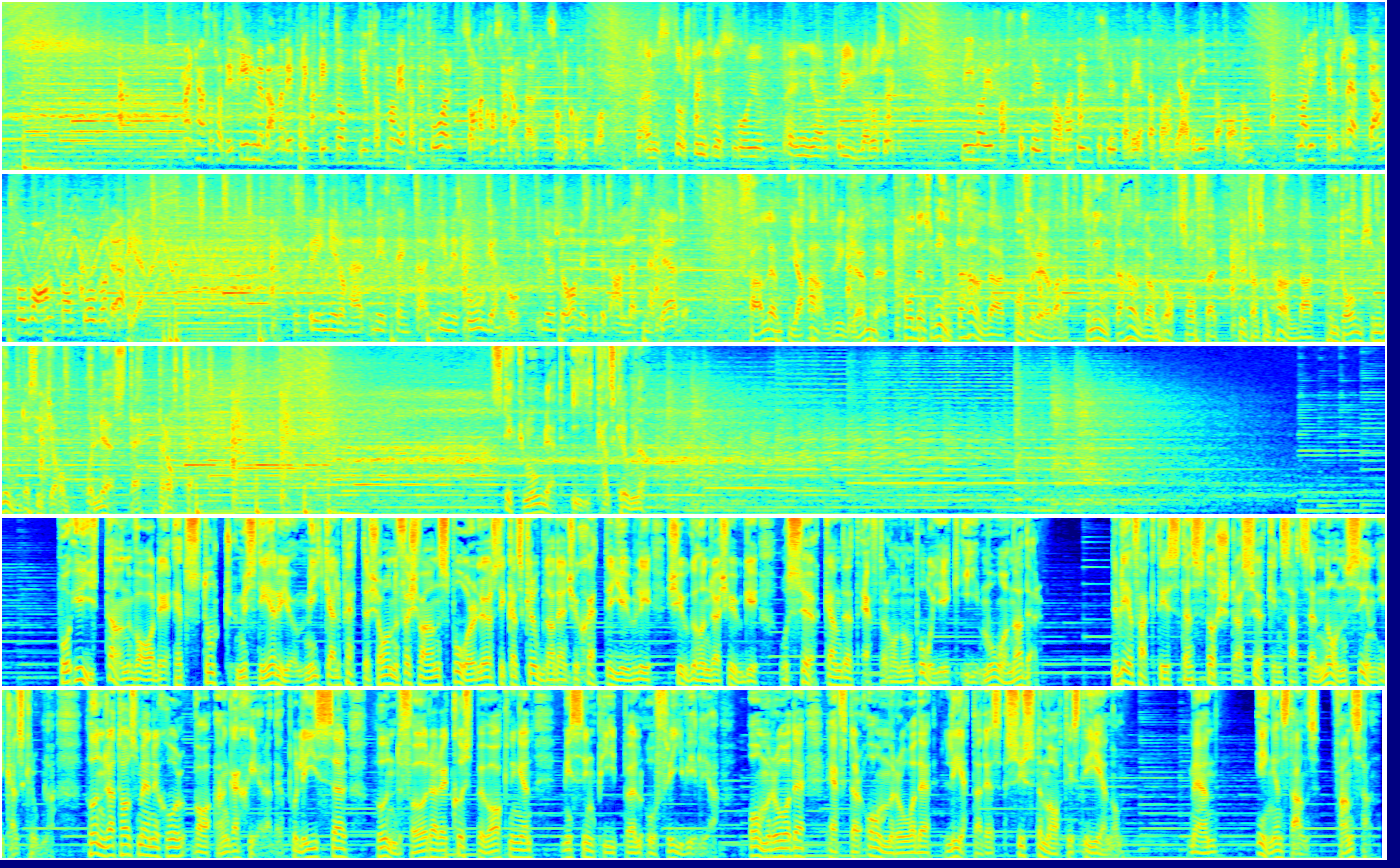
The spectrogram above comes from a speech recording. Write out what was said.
Man kan nästan tro att det är film ibland, men det är på riktigt och just att man vet att det får sådana konsekvenser som det kommer få. Hennes största intresse var ju pengar, prylar och sex. Vi var ju fast beslutna om att inte sluta leta förrän vi hade hittat honom. Man lyckades rädda två barn från pågående övergrepp. Springer de här misstänkta in i skogen och gör sig av med i stort sett alla sina kläder. Fallen jag aldrig glömmer. Podden som inte handlar om förövarna, som inte handlar om brottsoffer, utan som handlar om de som gjorde sitt jobb och löste brotten. Styckmordet i Karlskrona. På ytan var det ett stort mysterium. Mikael Pettersson försvann spårlöst i Karlskrona den 26 juli 2020 och sökandet efter honom pågick i månader. Det blev faktiskt den största sökinsatsen någonsin i Karlskrona. Hundratals människor var engagerade. Poliser, hundförare, kustbevakningen, Missing People och frivilliga. Område efter område letades systematiskt igenom. Men ingenstans fanns han.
